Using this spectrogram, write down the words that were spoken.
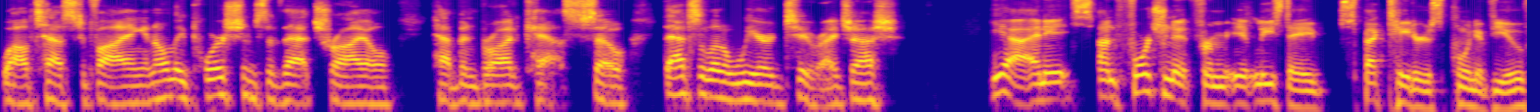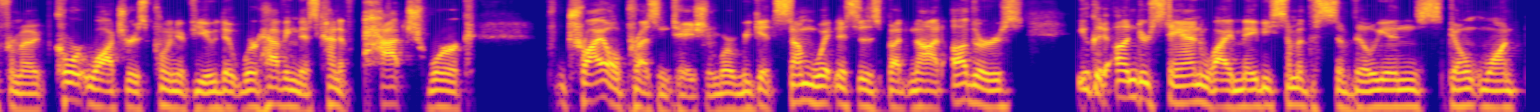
while testifying, and only portions of that trial have been broadcast. So that's a little weird too, right, Josh? Yeah, and it's unfortunate from at least a spectator's point of view, from a court watcher's point of view, that we're having this kind of patchwork trial presentation where we get some witnesses but not others. You could understand why maybe some of the civilians don't want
